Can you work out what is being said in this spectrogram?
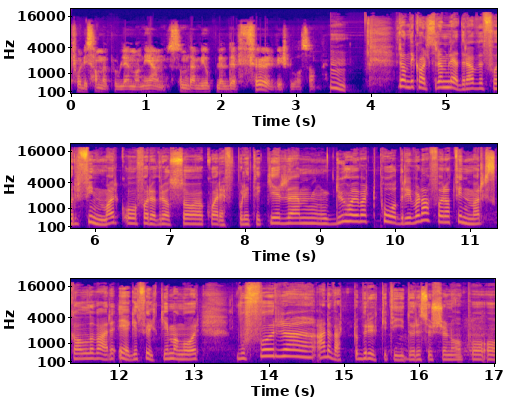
får de samme problemene igjen som dem vi opplevde før vi slo oss sammen. Mm. Randi Karlstrøm, leder av For Finnmark og for øvrig også KrF-politiker. Du har jo vært pådriver da, for at Finnmark skal være eget fylke i mange år. Hvorfor eh, er det verdt å bruke tid og ressurser nå på å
